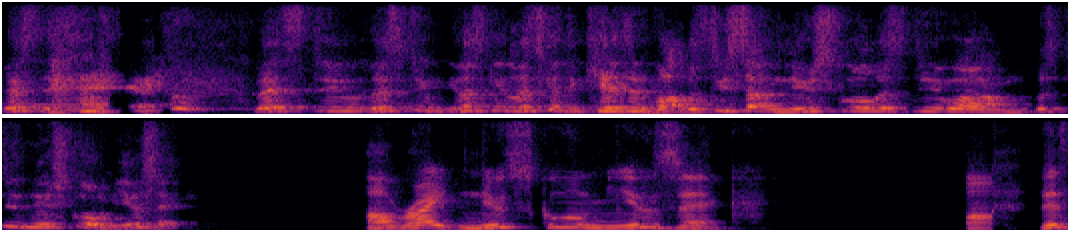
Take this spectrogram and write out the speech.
let's let's do let's do let's get let's get the kids involved. Let's do something new school. Let's do um let's do new school music. All right, new school music. This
